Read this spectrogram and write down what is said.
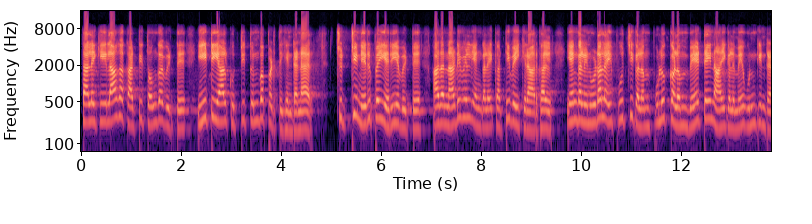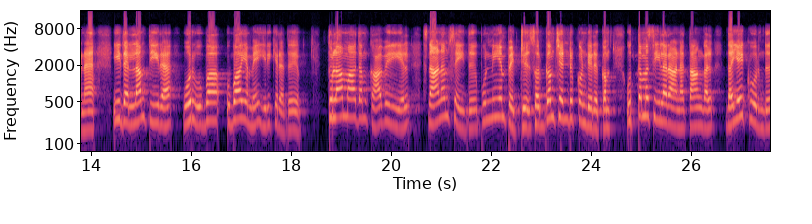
தலைகீழாக கட்டி தொங்கவிட்டு ஈட்டியால் குத்தி துன்பப்படுத்துகின்றனர். சுற்றி நெருப்பை எரியவிட்டு அதன் நடுவில் எங்களை கட்டி வைக்கிறார்கள். எங்களின் உடலை பூச்சிகளும் புழுக்களும் வேட்டை நாய்களுமே உண்கின்றன. இதெல்லாம் தீர ஒரு உபா உபாயமே இருக்கிறது. துலா மாதம் காவிரியில் ஸ்நானம் செய்து புண்ணியம் பெற்று சொர்க்கம் சென்று கொண்டிருக்கும் உத்தமசீலரான தாங்கள் தயை கூர்ந்து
